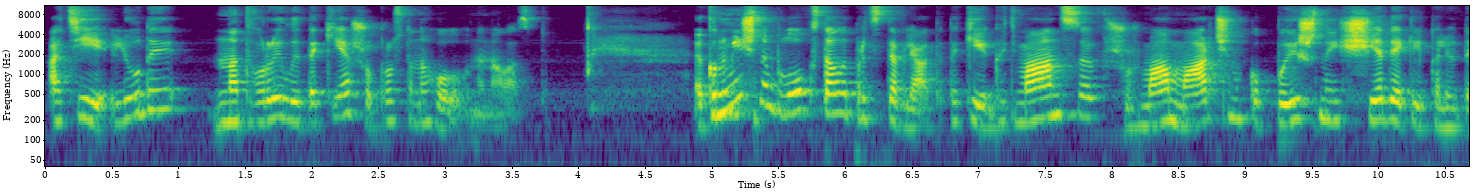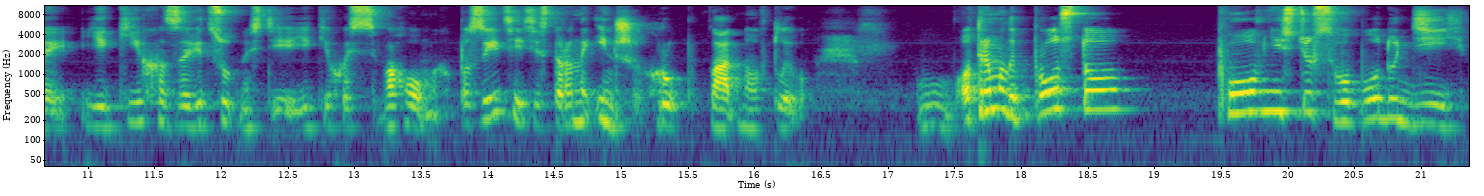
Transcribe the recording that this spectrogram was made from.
А ті люди натворили таке, що просто на голову не налазить. Економічний блок стали представляти такі як Гетьманцев, Шурма, Марченко, Пишний, ще декілька людей, яких за відсутності якихось вагомих позицій зі сторони інших груп владного впливу отримали просто повністю свободу дій.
